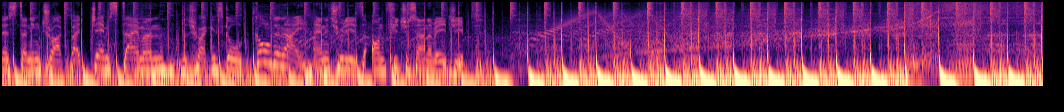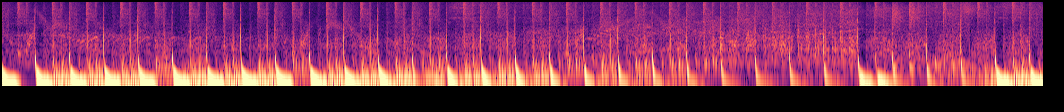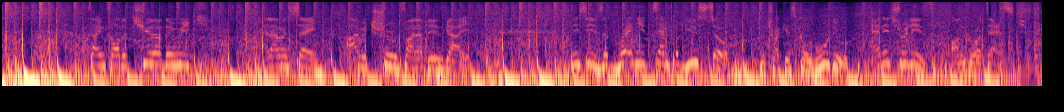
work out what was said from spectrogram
What a stunning track by James Dymond. The track is called Goldeneye and it released on Future Sound of Egypt. Time for the tune of the week. I must say, I'm a true fan of this guy. This is a brand new Tempo Giusto. The track is called Voodoo and it's released on Grotesque.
